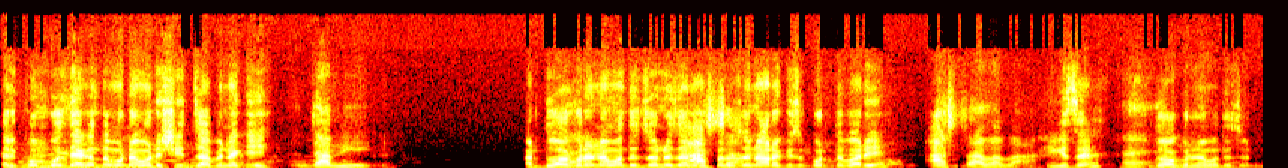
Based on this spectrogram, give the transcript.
তাহলে কম্বল দিয়ে এখন তো মোটামুটি শীত যাবে নাকি? যাবে। আর দোয়া করেন আমাদের জন্য যেন আপনাদের আচ্ছা। জন্য আরও কিছু করতে পারি। আস্তা বাবা। ঠিক আছে? হ্যাঁ। দোয়া করেন আমাদের জন্য।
